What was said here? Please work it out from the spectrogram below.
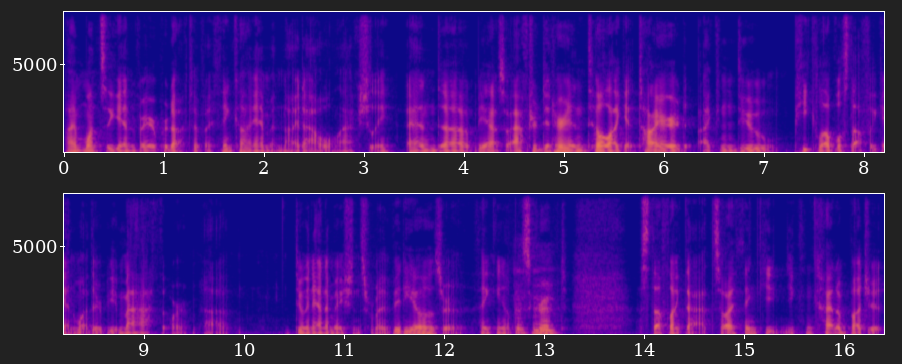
I'm once again very productive. I think I am a night owl actually. And uh, yeah, so after dinner until I get tired, I can do peak level stuff again, whether it be math or uh, doing animations for my videos or thinking up a script, stuff like that. So I think you, you can kind of budget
